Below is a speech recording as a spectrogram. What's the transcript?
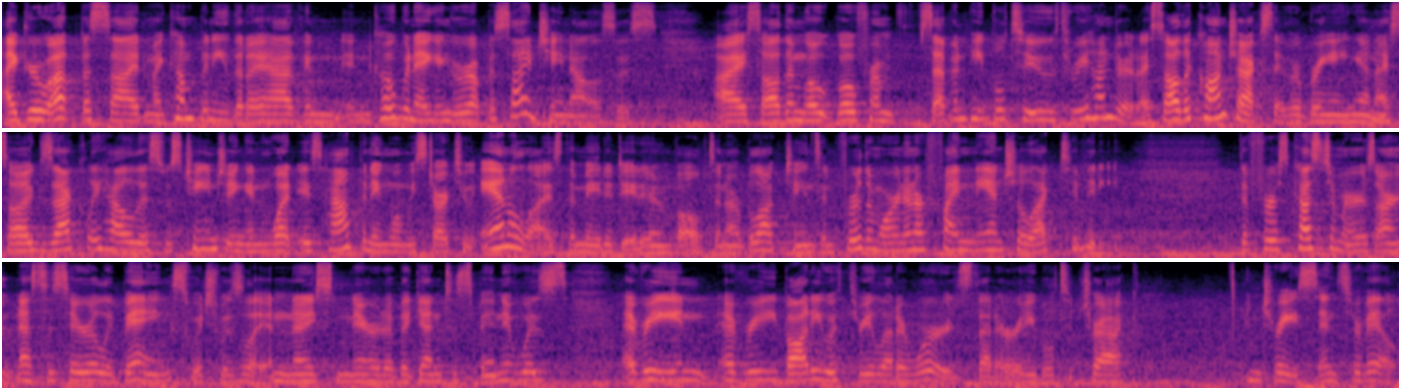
I grew up beside my company that I have in, in Copenhagen, grew up beside Chainalysis. I saw them go, go from seven people to 300. I saw the contracts they were bringing in. I saw exactly how this was changing and what is happening when we start to analyze the metadata involved in our blockchains and furthermore in our financial activity. The first customers aren't necessarily banks, which was a nice narrative again to spin. It was every, every body with three letter words that are able to track and trace and surveil.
